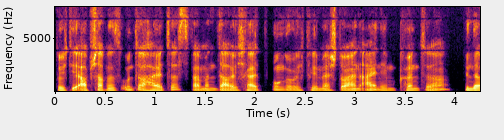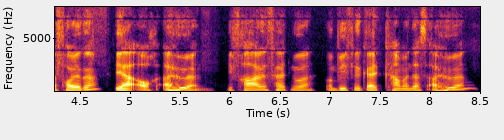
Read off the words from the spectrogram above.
durch die Abschaffung des Unterhaltes, weil man dadurch halt unglaublich viel mehr Steuern einnehmen könnte, in der Folge ja auch erhöhen. Die Frage ist halt nur, um wie viel Geld kann man das erhöhen?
